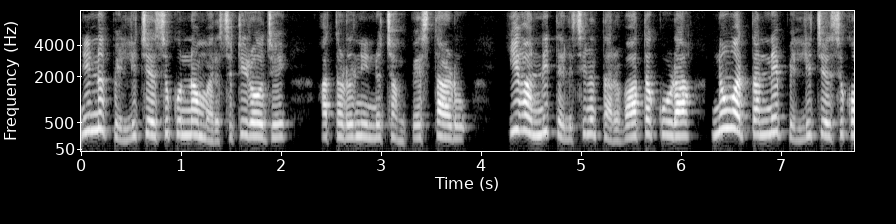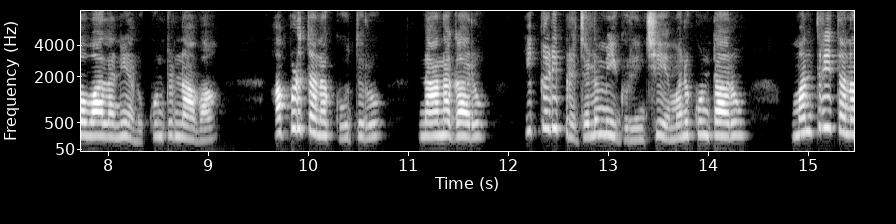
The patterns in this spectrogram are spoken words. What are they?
నిన్ను పెళ్ళి చేసుకున్న మరుసటి రోజే అతడు నిన్ను చంపేస్తాడు. ఇవన్నీ తెలిసిన తర్వాత కూడా నువ్వు అతన్నే పెళ్ళి చేసుకోవాలని అనుకుంటున్నావా? అప్పుడు తన కూతురు నాన్నగారు ఇక్కడి ప్రజలు మీ గురించి ఏమనుకుంటారు మంత్రి తన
